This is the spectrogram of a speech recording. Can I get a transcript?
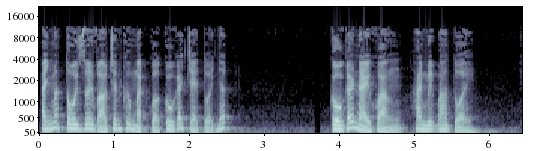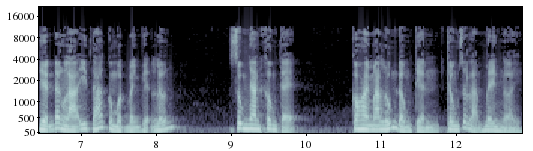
Ánh mắt tôi rơi vào trên gương mặt của cô gái trẻ tuổi nhất. Cô gái này khoảng 23 tuổi, hiện đang là y tá của một bệnh viện lớn. Dung nhan không tệ, có hai má lúm đồng tiền trông rất là mê người.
